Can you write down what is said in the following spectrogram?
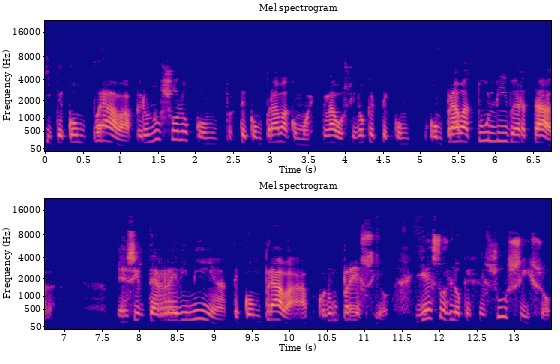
y te compraba, pero no solo te compraba como esclavo, sino que te compraba tu libertad. Es decir, te redimía, te compraba con un precio. Y eso es lo que Jesús hizo.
